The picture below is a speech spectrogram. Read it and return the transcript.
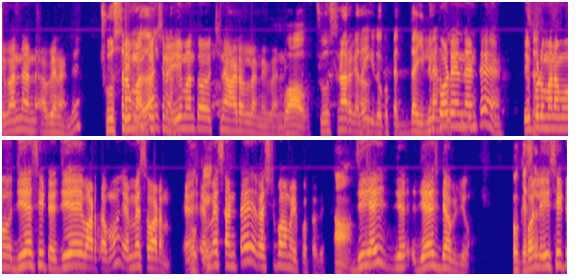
ఇవన్నీ అవేనండి. చూస్తున్నాం మంత్ కదా వచ్చిన ఈ మంత్ వచ్చిన ఆర్డర్లు అన్ని ఇవన్నీ చూస్తున్నారు కదా. ఇది ఒక పెద్ద ఇల్లు ఇంకోటి. ఏంటంటే ఇప్పుడు మనము జిఐ సీట్ జిఐ వాడతాము ఎంఎస్ వాడము. ఎంఎస్ అంటే రెస్ట్ ఫామ్ అయిపోతుంది. GI JSW. ఓన్లీ ఈ సీట్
